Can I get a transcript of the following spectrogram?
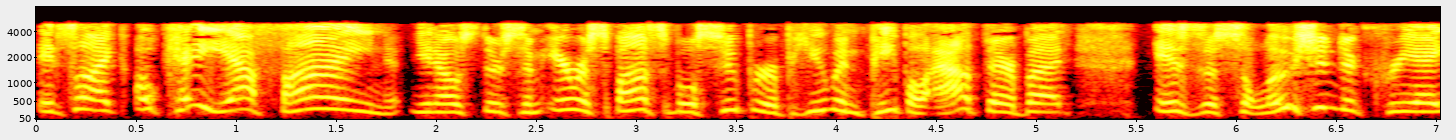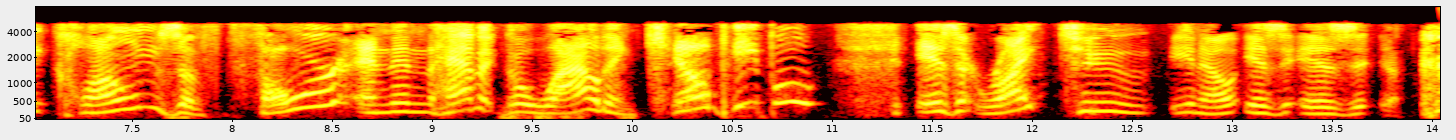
it's like, okay, yeah, fine. You know, there's some irresponsible superhuman people out there, but is the solution to create clones of Thor and then have it go wild and kill people? Is it right to, you know, is, is,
